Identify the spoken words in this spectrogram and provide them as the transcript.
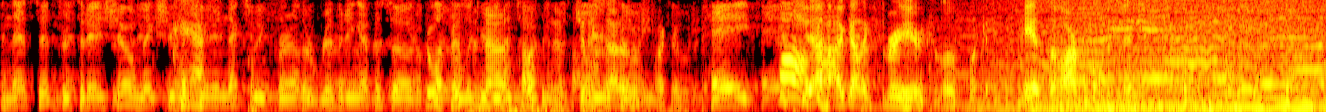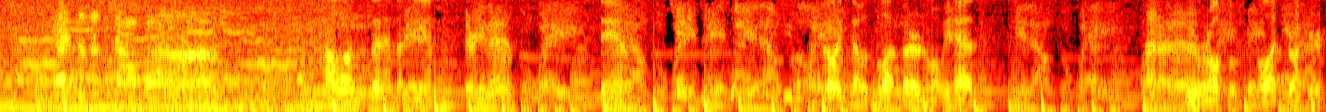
And that's it for today's show. Make sure you tune in next week for another riveting episode of Go Let the fist Liquor. Do the Talking with Joe and Shout Cody. fucking- Peace. yeah, I've got like three here because of the fucking ASMR bullshit. Get to the chopper! How long does that end up being? 30 minutes. Damn. I feel like that was a lot better than what we had. I don't know. We were also a lot drunker.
